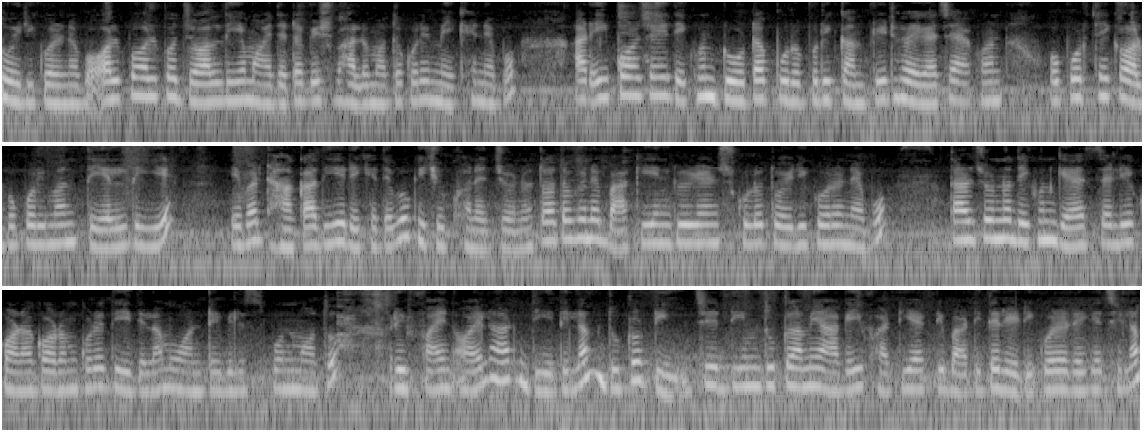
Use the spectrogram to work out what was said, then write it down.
তৈরি করে নেব। অল্প অল্প জল দিয়ে ময়দাটা বেশ ভালো মতো করে মেখে নেব। আর এই পর্যায়ে দেখুন ডোটা পুরোপুরি কমপ্লিট হয়ে গেছে। এখন ওপর থেকে অল্প পরিমাণ তেল দিয়ে এবার ঢাকা দিয়ে রেখে দেব কিছুক্ষণের জন্য। ততক্ষণে বাকি ইনগ্রিডিয়েন্টসগুলো তৈরি করে নেব। তার জন্য দেখুন গ্যাস জ্বালিয়ে কড়া গরম করে দিয়ে দিলাম ওয়ান টেবিল স্পুন মতো রিফাইন অয়েল আর দিয়ে দিলাম দুটো ডিম। যে ডিম দুটো আমি আগেই ফাটিয়ে একটি বাটিতে রেডি করে রেখেছিলাম।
